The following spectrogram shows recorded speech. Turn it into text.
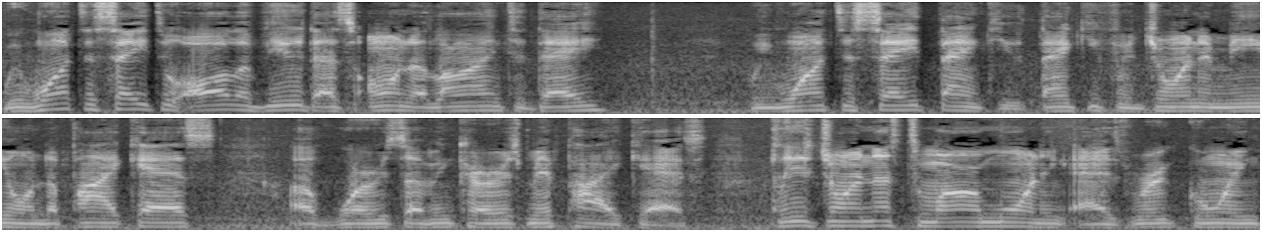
We want to say to all of you that's on the line today, we want to say thank you. Thank you for joining me on the podcast of Words of Encouragement podcast. Please join us tomorrow morning as we're going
